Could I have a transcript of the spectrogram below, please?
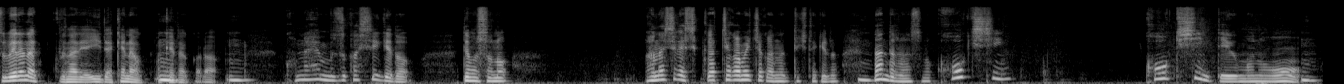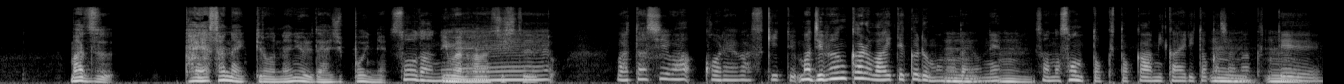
滑らなくなりゃいいだけなわけだから、うん。この辺難しいけどでもその話がしっかちゃがめちゃかになってきたけど、うんなんだろうなその好奇心好奇心っていうものをうんまず絶やさないっていうのが何より大事っぽいねそうだね。今の話してると。私はこれが好きっていう、まあ自分から湧いてくるものだよね。うんうんその損得とか見返りとかじゃなくて、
